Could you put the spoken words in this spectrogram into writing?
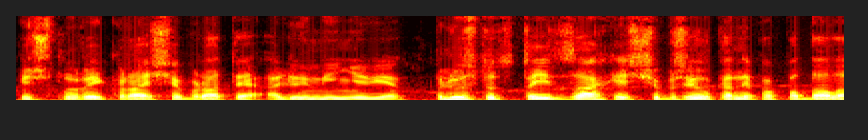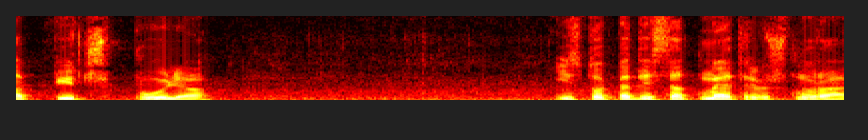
під шнури краще брати алюмінієві. Плюс тут стоїть захист, щоб жилка не попадала під шпулю. І 150 метрів шнура.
